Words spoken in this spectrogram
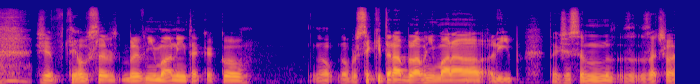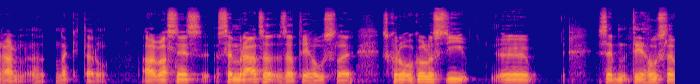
že ty housle byly vnímány tak jako No, no prostě kytara byla vnímána líp, takže jsem začal hrát na kytaru. Ale vlastně jsem rád za, za ty housle. Skoro okolností eh, jsem ty housle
